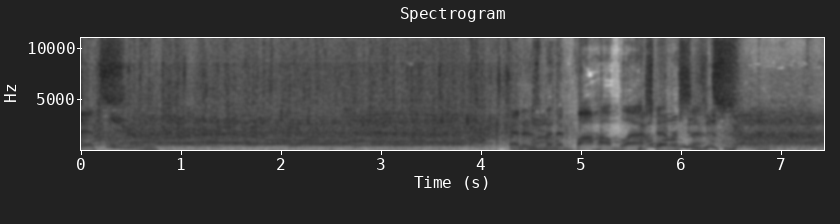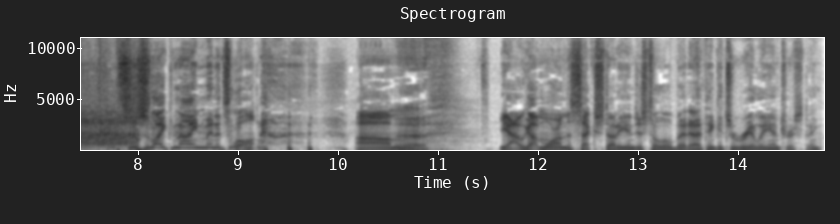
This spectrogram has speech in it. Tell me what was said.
It's and it has been a Baja blast How ever long since. does this go? this is like nine minutes long. um, yeah, we got more on the sex study in just a little bit. I think it's really interesting.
